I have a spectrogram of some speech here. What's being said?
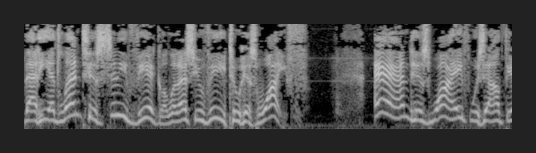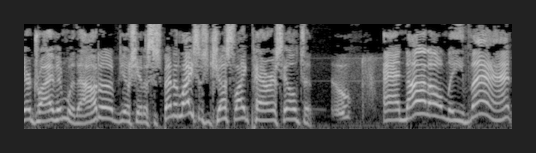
that he had lent his city vehicle, an SUV, to his wife. And his wife was out there driving without a, you know, she had a suspended license just like Paris Hilton. Oops. And not only that,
